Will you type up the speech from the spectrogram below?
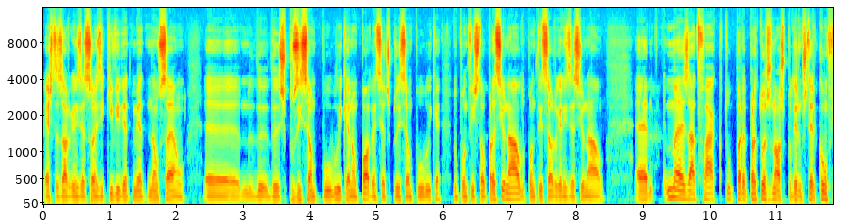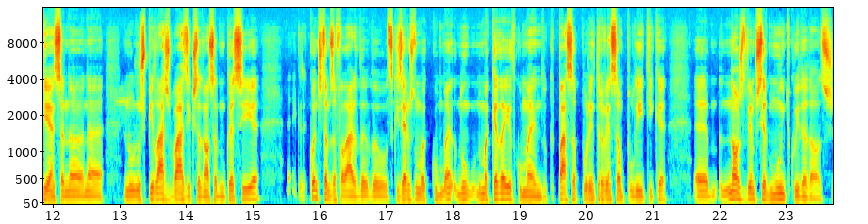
estas organizações, e que evidentemente não são uh, de, de, exposição pública, não podem ser de exposição pública, do ponto de vista operacional, do ponto de vista organizacional, mas há de facto, para, para todos nós podermos ter confiança na, na, nos pilares básicos da nossa democracia, quando estamos a falar, de, de, se quisermos, de uma, de uma cadeia de comando que passa por intervenção política, eh, nós devemos ser muito cuidadosos.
